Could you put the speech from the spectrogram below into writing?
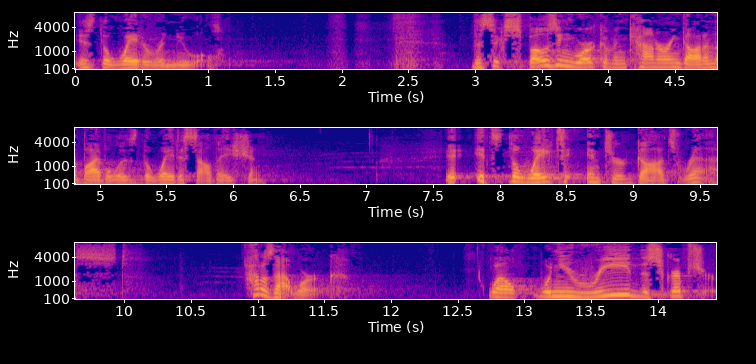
is the way to renewal. This exposing work of encountering God in the Bible is the way to salvation. It, it's the way to enter God's rest. How does that work? Well, when you read the scripture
